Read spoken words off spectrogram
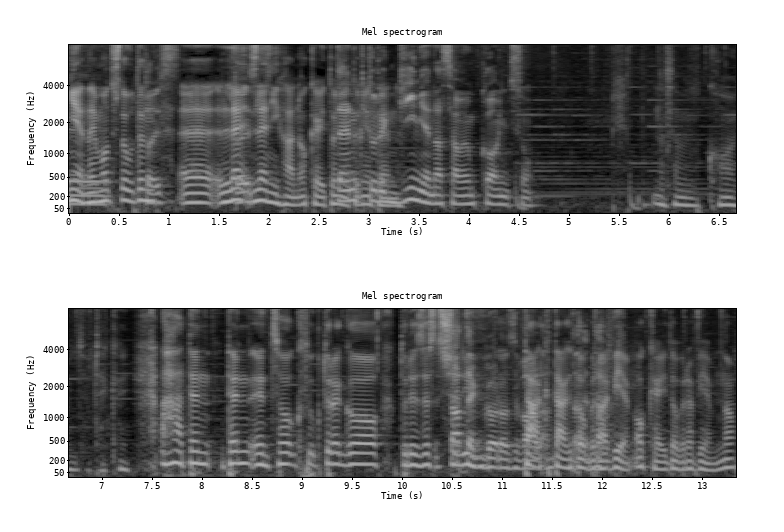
Nie, najmłodszy to był ten to jest, e, Le, to jest Lenihan, okej, okay, to ten, nie, to nie który ten. ginie na samym końcu. Na samym końcu, czekaj. Aha, ten, ten e, co, którego, który zestrzelił... Statek go rozwala. Tak, tak, dobra, tak. wiem, okej, okay, dobra, wiem, no.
